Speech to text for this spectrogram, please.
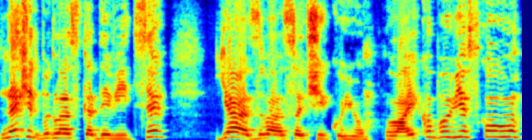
Значить, будь ласка, дивіться. Я з вас очікую лайк обов'язково.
